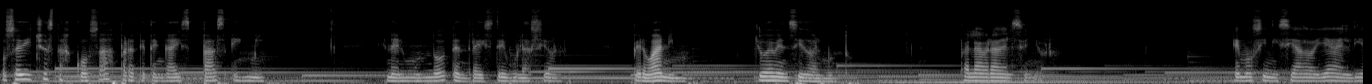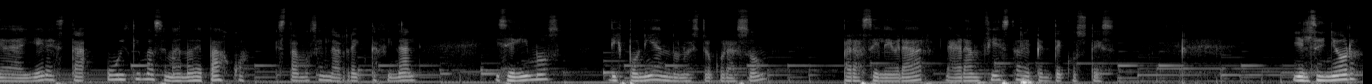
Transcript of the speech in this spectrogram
Os he dicho estas cosas para que tengáis paz en mí. En el mundo tendréis tribulación pero ánimo, yo he vencido al mundo. Palabra del Señor. Hemos iniciado ya el día de ayer esta última semana de Pascua. Estamos en la recta final y seguimos disponiendo nuestro corazón para celebrar la gran fiesta de Pentecostés. Y el Señor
